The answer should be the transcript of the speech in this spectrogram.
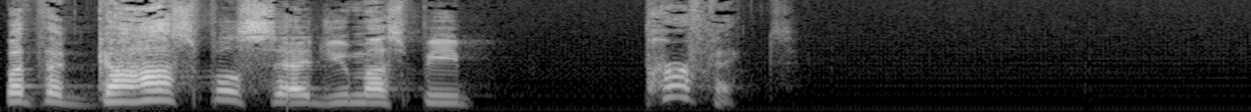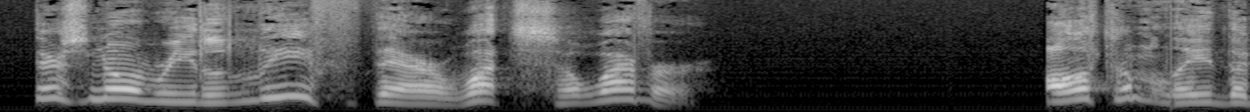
but the gospel said you must be perfect. There's no relief there whatsoever. Ultimately, the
